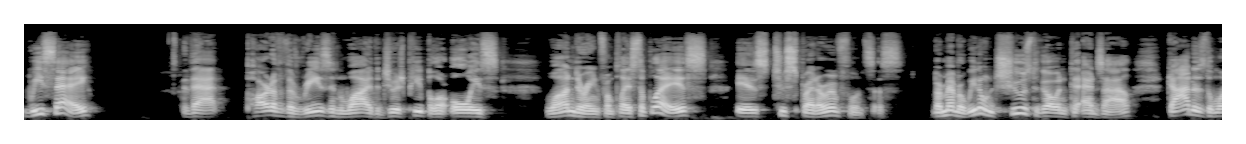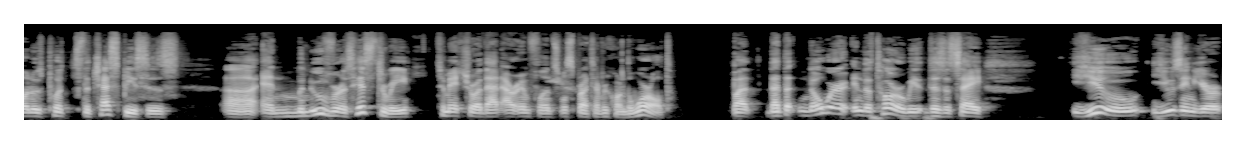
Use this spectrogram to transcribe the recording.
we say that part of the reason why the Jewish people are always wandering from place to place is to spread our influences. But remember, we don't choose to go into exile. God is the one who puts the chess pieces uh, and maneuvers history to make sure that our influence will spread to every corner of the world. But that, nowhere in the Torah we, does it say you using your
